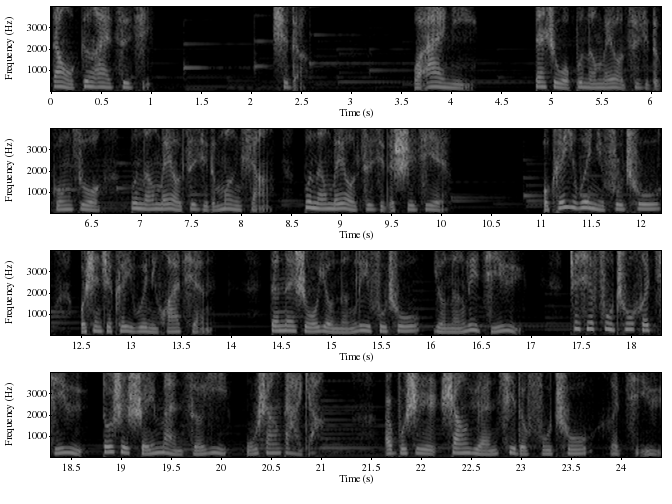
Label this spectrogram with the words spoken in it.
但我更爱自己。是的，我爱你，但是我不能没有自己的工作，不能没有自己的梦想，不能没有自己的世界。我可以为你付出，我甚至可以为你花钱，但那是我有能力付出，有能力给予。这些付出和给予都是水满则溢，无伤大雅，而不是伤元气的付出和给予。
